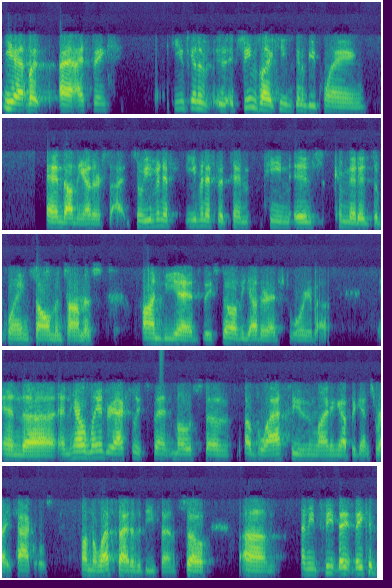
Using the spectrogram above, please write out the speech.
Yeah, but I, think he's going to. It seems like he's going to be playing end on the other side. So even if even if the team team is committed to playing Solomon Thomas on the edge. They still have the other edge to worry about. And uh, and Harold Landry actually spent most of, of last season lining up against right tackles on the left side of the defense. So um, I mean, see, they, they could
